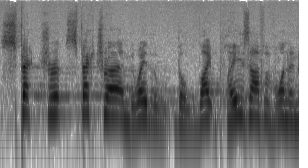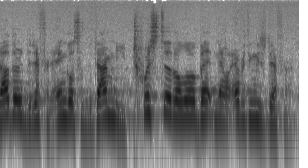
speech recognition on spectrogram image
spectra, spectra and the way the, the light plays off of one another, the different angles of the diamond. You twist it a little bit, and now everything is different.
